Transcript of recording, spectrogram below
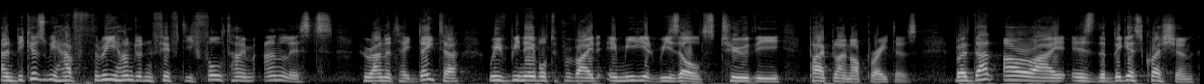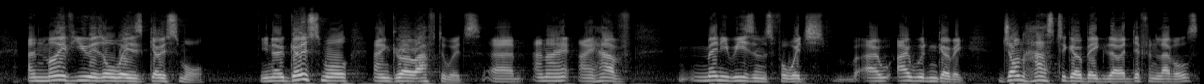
And because we have 350 full-time analysts who annotate data, we've been able to provide immediate results to the pipeline operators. But that ROI is the biggest question, and my view is always go small. You know, go small and grow afterwards. Um, and I, I have many reasons for which I, I wouldn't go big. John has to go big, though, at different levels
